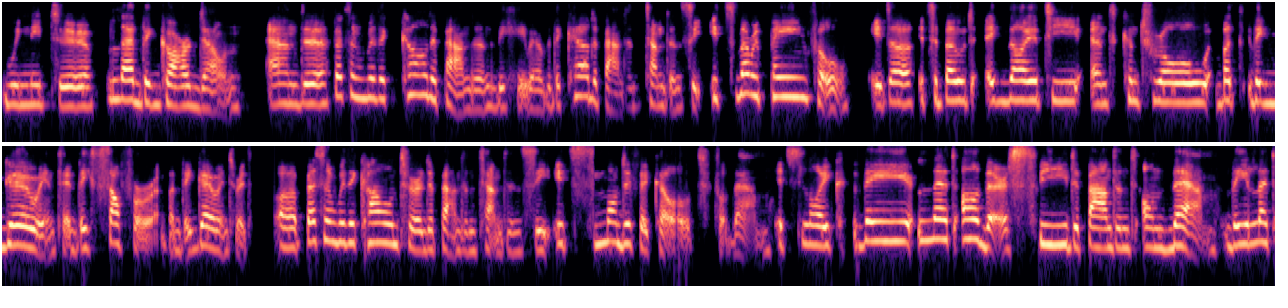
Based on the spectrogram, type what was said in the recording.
We need to let the guard down and uh, person with a codependent behavior, with a codependent tendency, it's very painful it's a it's about anxiety and control, but they go into it. They suffer, but they go into it a person with a counter dependent tendency, it's more difficult for them. It's like they let others be dependent on them. They let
